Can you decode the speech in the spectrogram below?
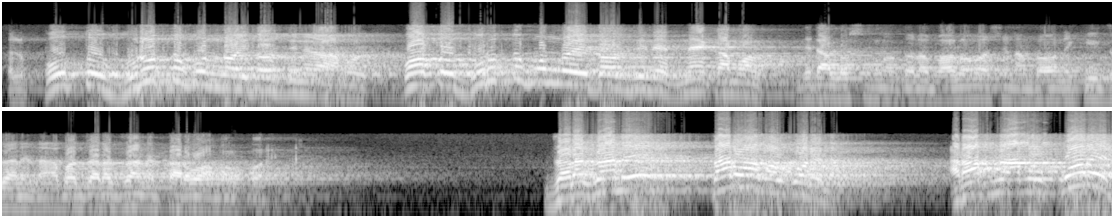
তাহলে কত গুরুত্বপূর্ণ এই দশ দিনের আমল, কত গুরুত্বপূর্ণ এই দশ দিনের ন্যাক আমল, যেটা আল্লাহ সুমতলা ভালোবাসেন, আমরা অনেকেই জানে না, আবার যারা জানে তারাও আমল করে না। যারা জানে, তারাও আমল করে না। আর আপনি আমল করেন,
